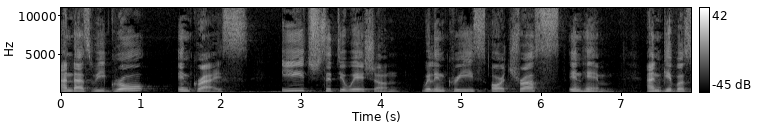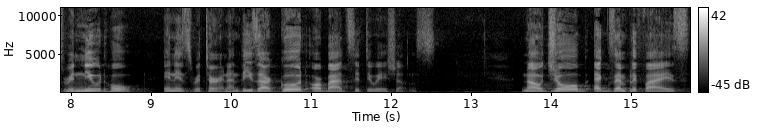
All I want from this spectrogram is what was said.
And as we grow in Christ, each situation will increase our trust in Him and give us renewed hope in His return. And these are good or bad situations. Now, Job exemplifies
